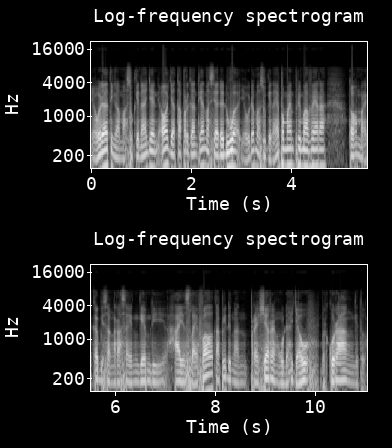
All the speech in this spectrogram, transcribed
Ya udah tinggal masukin aja. Oh, jatah pergantian masih ada dua. Ya udah masukin aja pemain Primavera. Toh mereka bisa ngerasain game di highest level tapi dengan pressure yang udah jauh berkurang gitu.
